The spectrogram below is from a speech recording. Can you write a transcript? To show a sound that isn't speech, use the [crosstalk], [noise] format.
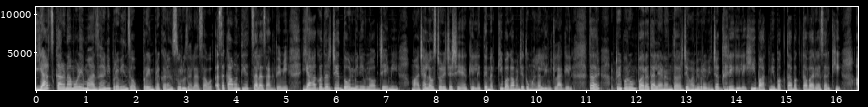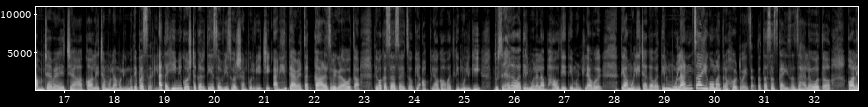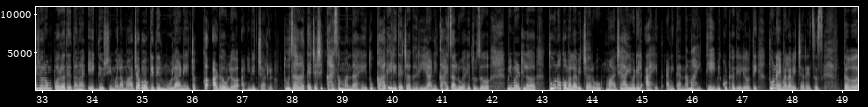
याच कारणामुळे माझं आणि प्रवीणचं प्रेम प्रकरण सुरू झालं असावं. असं का म्हणते चला सांगते मी. या अगोदरचे दोन मिनी व्लॉग जे मी माझ्या लव्ह स्टोरीचे शेअर केले ते नक्की बघा म्हणजे तुम्हाला लिंक लागेल. तर ट्रिपवरून परत आल्यानंतर जेव्हा मी प्रवीणच्या घरी गेले ही बातमी बघता बघता वाऱ्यासारखी आमच्या वेळेच्या कॉलेजच्या मुलामुलींमध्ये पसरली. आता ही मी गोष्ट करते सव्वीस वर्षांपूर्वीची आणि त्यावेळेचा काळच वेगळा होता. तेव्हा कसं असायचं की आपल्या गावातली मुलगी दुसऱ्या गावातील मुलाला भाव देते म्हटल्यावर त्या मुलीच्या गावातील मुलांचा इगो मात्र हट व्हायचा. तर तसंच काहीसं झालं होतं. कॉलेजवरून परत येताना एक दिवशी मला माझ्या भावकीतील मुलाने चक्क अडवलं आणि विचारलं तुझा त्याच्याशी काय संबंध आहे? तू का गेली त्याच्या घरी? आणि काय चालू आहे तुझं? मी म्हटलं तू नको मला विचारू. माझे आई वडील आहेत आणि त्यांना माहिती आहे मी कुठं गेले होते. तू नाही मला विचारायचंस. तर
